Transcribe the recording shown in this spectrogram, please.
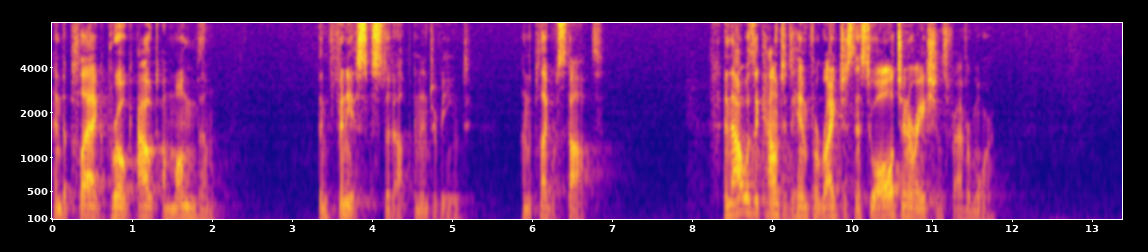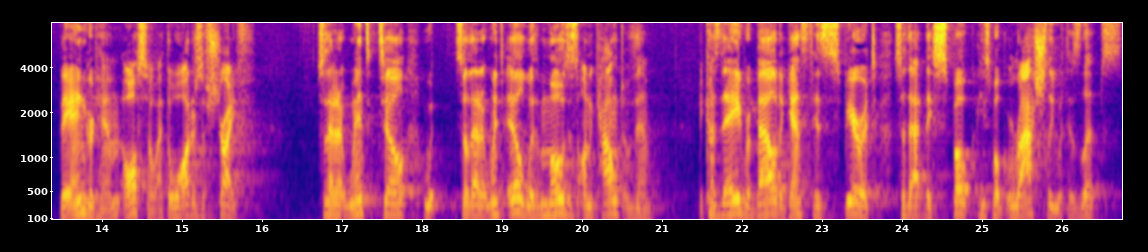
and the plague broke out among them. Then Phinehas stood up and intervened, and the plague was stopped. And that was accounted to him for righteousness to all generations forevermore. They angered him also at the waters of strife so that it went till so that it went ill with Moses on account of them. Because they rebelled against his spirit so that they spoke he spoke rashly with his lips.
